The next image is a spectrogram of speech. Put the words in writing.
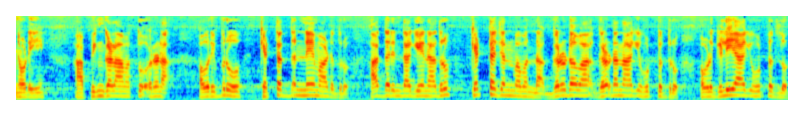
ನೋಡಿ, ಆ ಪಿಂಗಳ ಮತ್ತು ಅರುಣ ಅವರಿಬ್ಬರು ಕೆಟ್ಟದ್ದನ್ನೇ ಮಾಡಿದ್ರು. ಆದ್ದರಿಂದಾಗಿ ಏನಾದರೂ ಕೆಟ್ಟ ಜನ್ಮವನ್ನು ಗರುಡವ, ಗರುಡನಾಗಿ ಹುಟ್ಟಿದ್ರು, ಅವಳು ಗಿಳಿಯಾಗಿ ಹುಟ್ಟಿದ್ಲು.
